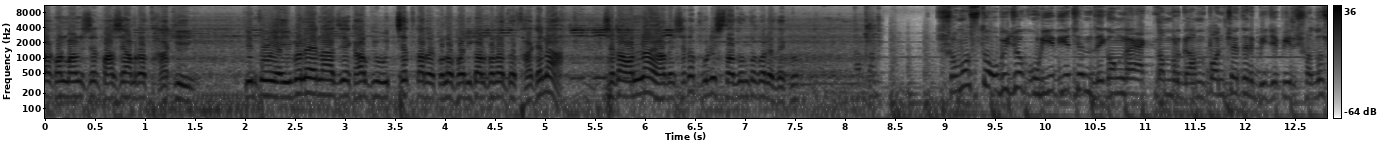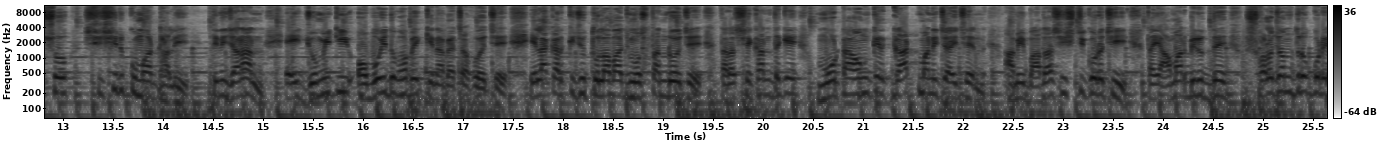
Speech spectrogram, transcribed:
তখন মানুষের পাশে আমরা থাকি। কিন্তু এই বলে না যে কাউকে উচ্ছেদ করার কোনো পরিকল্পনা তো থাকে না, সেটা অন্যায় হবে, সেটা পুলিশ তদন্ত করে দেখুক। সমস্ত অভিযোগ উড়িয়ে দিয়েছেন দেগঙ্গা এক নম্বর গ্রাম পঞ্চায়েতের বিজেপির সদস্য শিশির কুমার ঢালি। তিনি জানান, এই জমিটি অবৈধভাবে কেনাবেচা হয়েছে। এলাকার কিছু তোলাবাজ মোস্তান রয়েছে। তারা সেখান থেকে মোটা অঙ্কের কাটমানি চাইছেন। আমি বাধা সৃষ্টি করেছি, তাই আমার বিরুদ্ধে ষড়যন্ত্র করে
